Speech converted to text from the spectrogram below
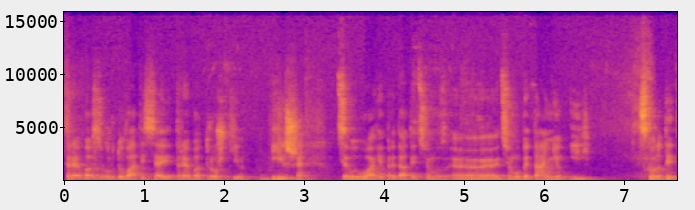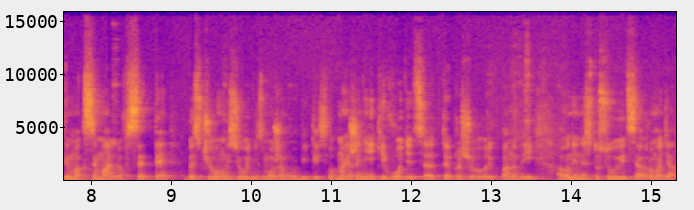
треба згуртуватися і треба трошки більше уваги придати цьому, е, цьому питанню і скоротити максимально все те, без чого ми сьогодні зможемо обійтись. Обмеження, які вводяться, те про що говорив пан Андрій, а вони не стосуються громадян.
